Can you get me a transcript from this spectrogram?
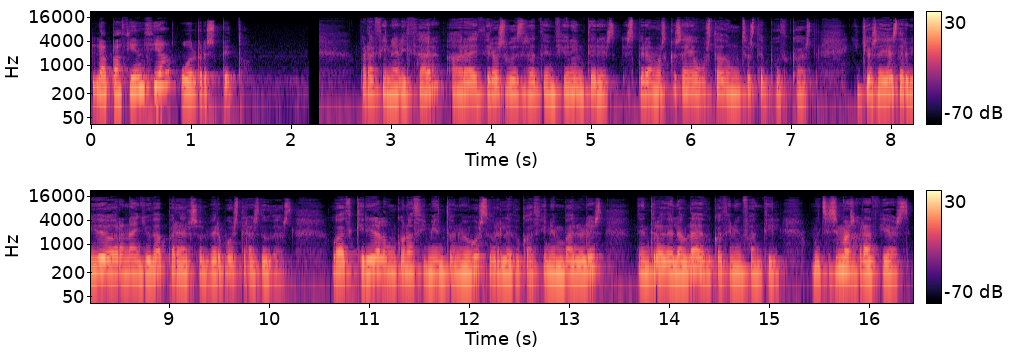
la paciencia o el respeto. Para finalizar, agradeceros vuestra atención e interés. Esperamos que os haya gustado mucho este podcast y que os haya servido de gran ayuda para resolver vuestras dudas o adquirir algún conocimiento nuevo sobre la educación en valores dentro del aula de educación infantil. Muchísimas gracias.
